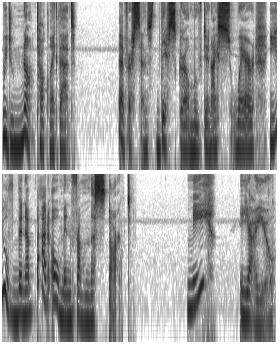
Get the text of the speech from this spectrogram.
we do not talk like that. Ever since this girl moved in, I swear, you've been a bad omen from the start. Me? Yeah, you.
